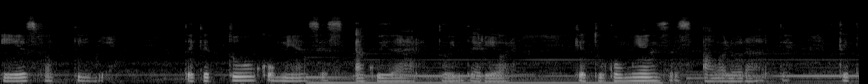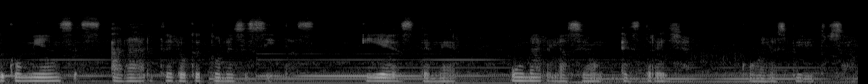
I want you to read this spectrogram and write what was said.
y es factible de que tú comiences a cuidar tu interior, que tú comiences a valorarte, que tú comiences a darte lo que tú necesitas y es tener una relación estrecha con el Espíritu Santo.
